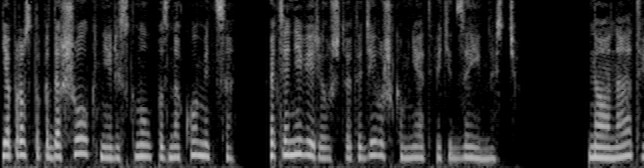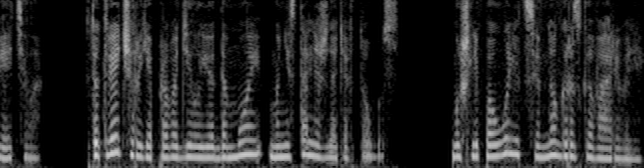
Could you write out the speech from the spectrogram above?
Я просто подошел к ней, рискнул познакомиться, хотя не верил, что эта девушка мне ответит взаимностью. Но она ответила. В тот вечер я проводил ее домой, мы не стали ждать автобус. Мы шли по улице и много разговаривали.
